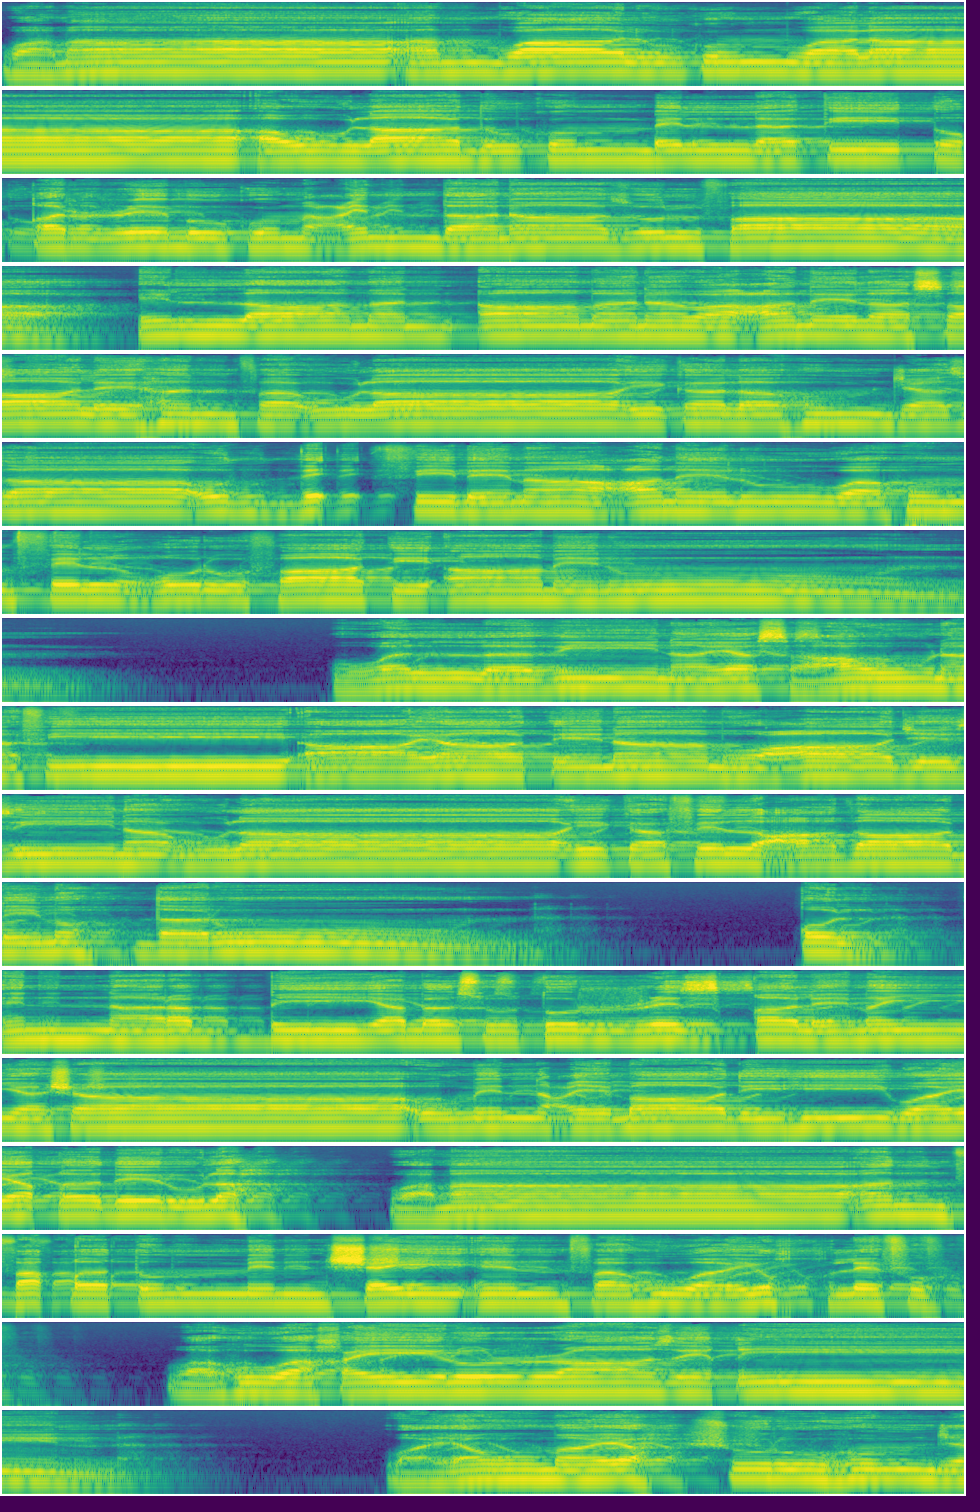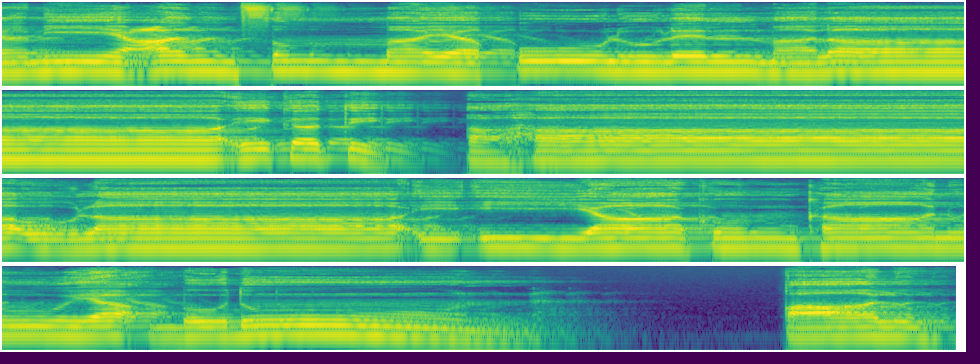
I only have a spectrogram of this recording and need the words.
وما اموالكم ولا اولادكم بالتي تقربكم عندنا زلفى إلا من آمن وعمل صالحا فأولئك لهم جزاء الذئف بما عملوا وهم في الغرفات آمنون. والذين يسعون في آياتنا معاجزين أولئك في العذاب مهذرون قل إن ربي يبسط الرزق لمن يشاء من عباده ويقدر له. وما أنفقتم من شيء فهو يخلفه. وهو خير الرازقين. ويوم يحشرهم جميعا ثم يقول للملائكة أهؤلاء إياكم كانوا يعبدون؟ قالوا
